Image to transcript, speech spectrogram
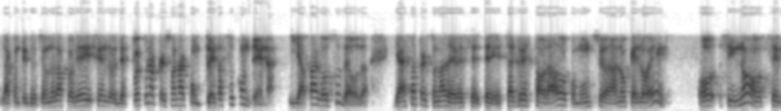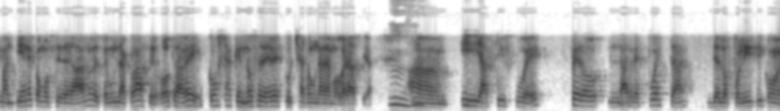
la, constitución de la Florida diciendo, después que una persona completa su condena y ya pagó su deuda, ya esa persona debe ser, ser restaurado como un ciudadano que lo es o si no, se mantiene como ciudadano de segunda clase, otra vez, cosa que no se debe escuchar en una democracia. Um, y así fue, pero la respuesta de los políticos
